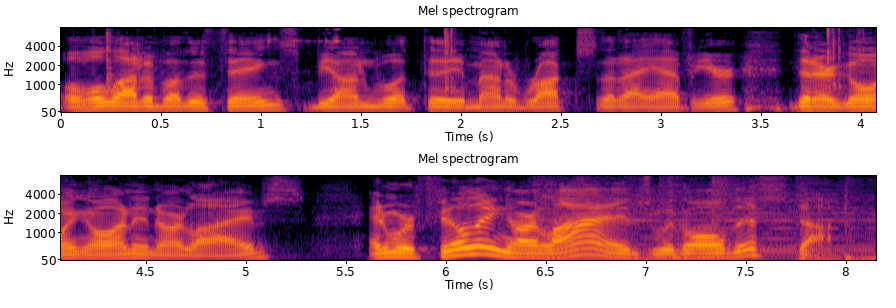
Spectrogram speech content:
a whole lot of other things beyond what the amount of rocks that I have here that are going on in our lives. And we're filling our lives with all this stuff.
